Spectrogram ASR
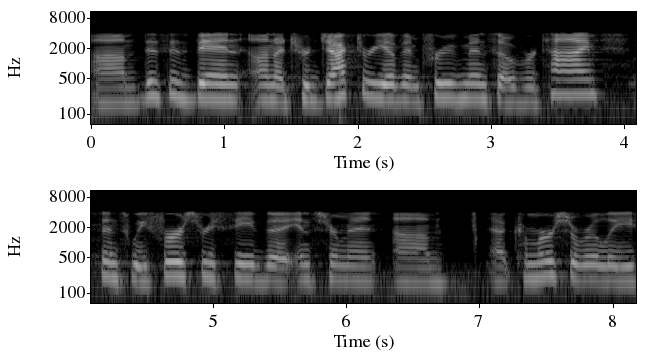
Um, this has been on a trajectory of improvements over time since we first received the instrument um, commercial release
